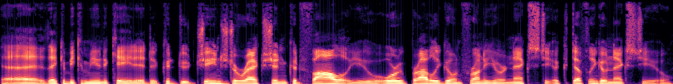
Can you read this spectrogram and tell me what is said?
uh, they could be communicated. It could do, change direction, could follow you, or probably go in front of you or next to you. It could definitely go next to you.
